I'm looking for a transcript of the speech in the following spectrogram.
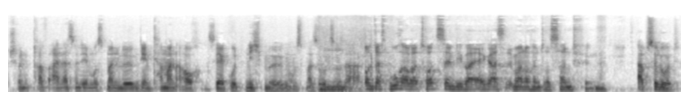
schon drauf einlassen und den muss man mögen. Den kann man auch sehr gut nicht mögen, um es mal so mhm. zu sagen. Und das Buch aber trotzdem, wie bei Eggers, immer noch interessant finden. Absolut.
